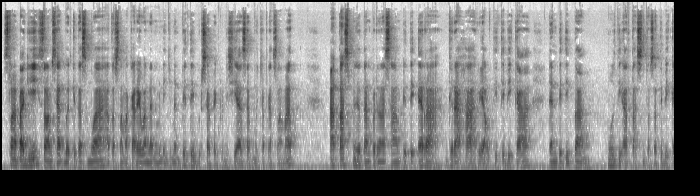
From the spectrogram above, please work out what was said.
Selamat pagi, salam sehat buat kita semua. Atas nama karyawan dan manajemen PT Bursa Efek Indonesia, saya mengucapkan selamat. Atas penyertaan perdana saham PT Era, Geraha Realty Tbk, dan PT Bank Multi Arta Sentosa Tbk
